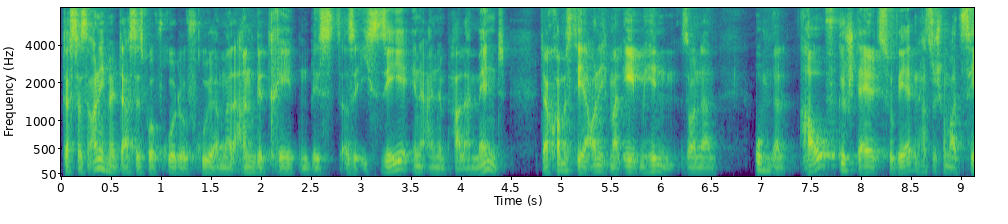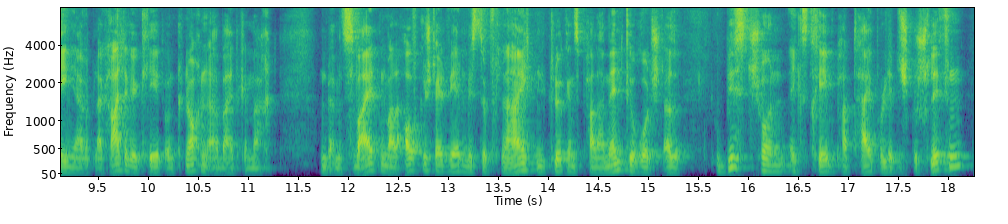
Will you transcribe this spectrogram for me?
dass das auch nicht mehr das ist, wofür du früher mal angetreten bist. Also ich sehe in einem Parlament, da kommst du ja auch nicht mal eben hin, sondern um dann aufgestellt zu werden, hast du schon mal zehn Jahre Plakate geklebt und Knochenarbeit gemacht. Und beim zweiten Mal aufgestellt werden, bist du vielleicht mit Glück ins Parlament gerutscht. Also du bist schon extrem parteipolitisch geschliffen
